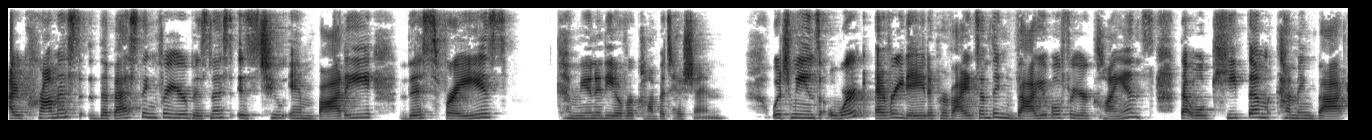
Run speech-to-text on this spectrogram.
I promise the best thing for your business is to embody this phrase community over competition which means work every day to provide something valuable for your clients that will keep them coming back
